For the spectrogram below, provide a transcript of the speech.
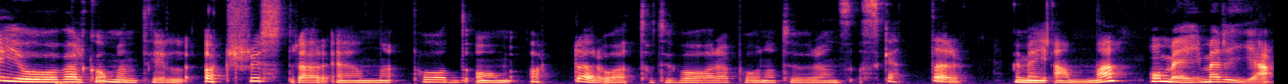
Hej och välkommen till Örtsystrar, en podd om örter och att ta tillvara på naturens skatter. Med mig Anna. Och mig Maria.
